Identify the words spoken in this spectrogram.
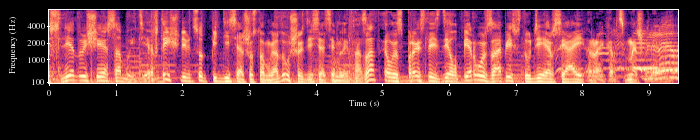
следующие события. В 1956 году, 67 лет назад, Элвис Пресли сделал первую запись в студии RCI Records в Нэшвилле.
